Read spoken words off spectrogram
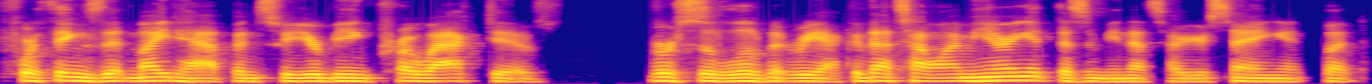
for things that might happen. So you're being proactive versus a little bit reactive. That's how I'm hearing it. Doesn't mean that's how you're saying it, but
